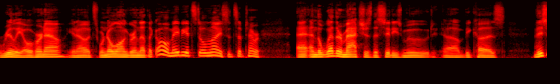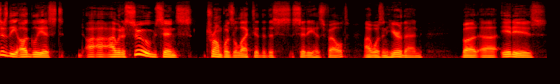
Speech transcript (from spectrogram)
really over now. You know, it's we're no longer in that like, oh, maybe it's still nice. It's September, and, and the weather matches the city's mood uh, because this is the ugliest. I, I would assume since Trump was elected that this city has felt. I wasn't here then, but uh, it is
